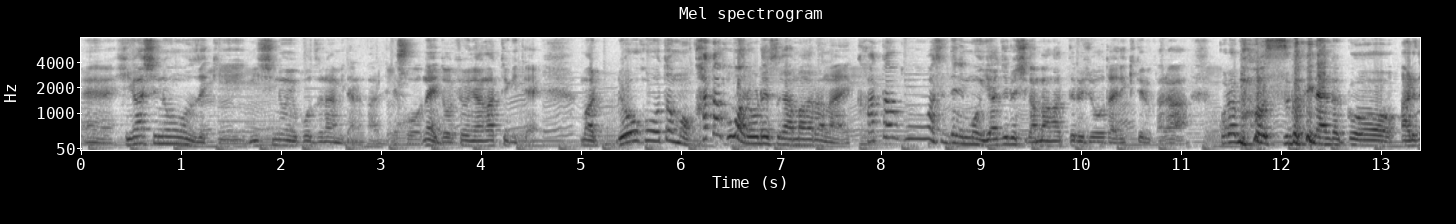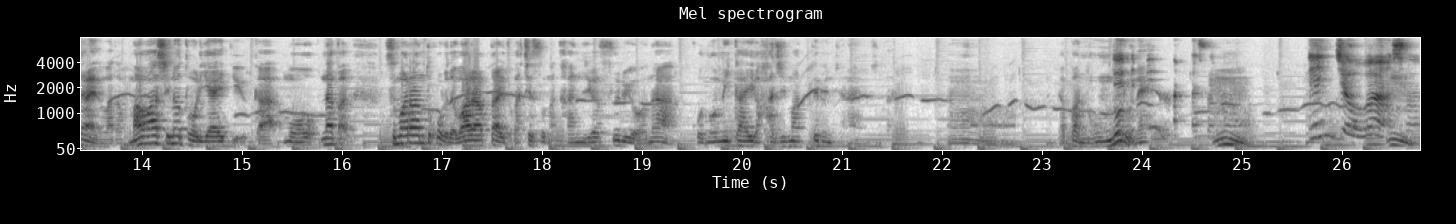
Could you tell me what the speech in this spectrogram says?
えー東の大関、西の横綱みたいな感じで、こうね、土俵に上がってきて、まあ、両方とも、片方はロレスが曲がらない、片方はすでにもう矢印が曲がってる状態で来てるから、これはもうすごいなんかこう、あれじゃないの、また回しの取り合いっていうか、もうなんか、つまらんところで笑ったりとかしてそうな感じがするような、こう飲み会が始まってるんじゃないですか。うん。やっぱ飲んどるね。そうのん。店長は、うんその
